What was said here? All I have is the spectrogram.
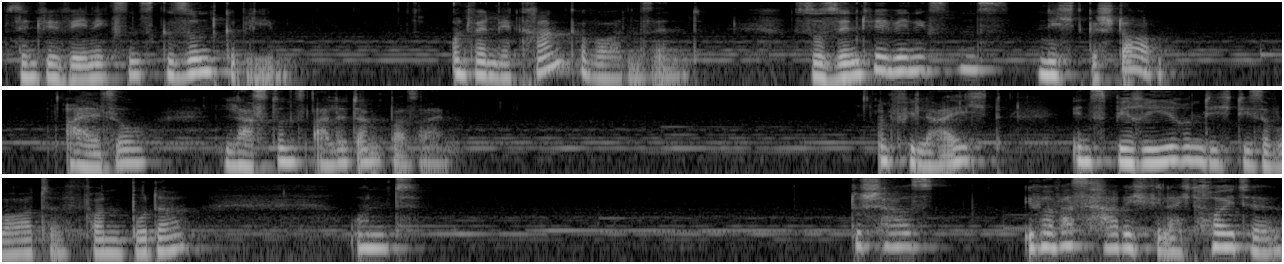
sind wir wenigstens gesund geblieben. Und wenn wir krank geworden sind, so sind wir wenigstens nicht gestorben. Also lasst uns alle dankbar sein. Und vielleicht inspirieren dich diese Worte von Buddha und du schaust, über was habe ich vielleicht heute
